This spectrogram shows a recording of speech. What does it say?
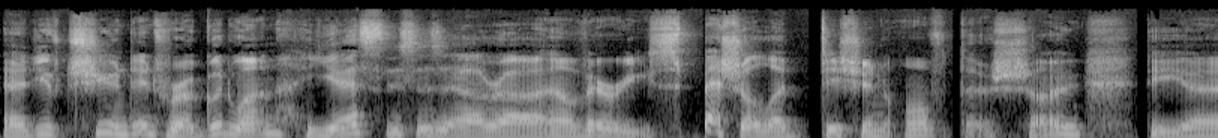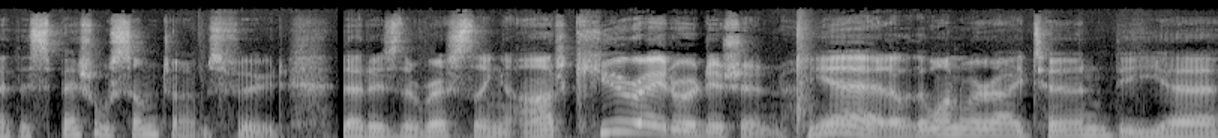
and you've tuned in for a good one. Yes, this is our uh, our very special edition of the show, the uh, the special sometimes food that is the Wrestling Art Curator Edition. Yeah, the, the one where I turn the uh,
